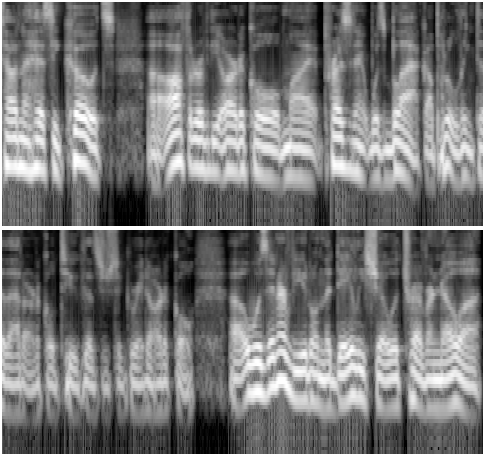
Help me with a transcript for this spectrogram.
Ta-Nehisi Coates, uh, author of the article "My President Was Black," I'll put a link to that article too because that's just a great article. Uh, was interviewed on the Daily Show with Trevor Noah,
